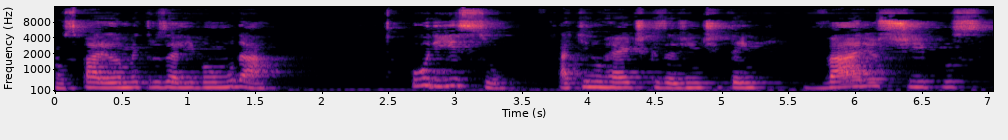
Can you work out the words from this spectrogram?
Os parâmetros ali vão mudar. Por isso, aqui no Hertz a gente tem vários tipos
